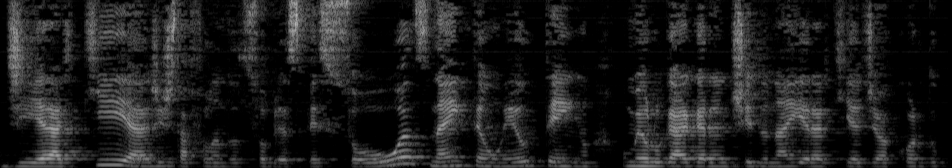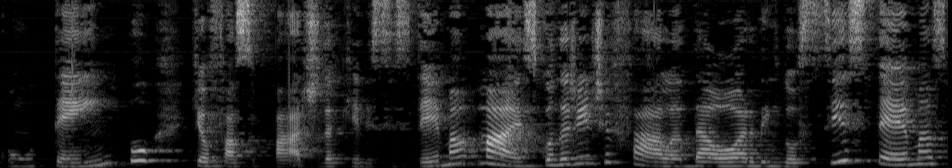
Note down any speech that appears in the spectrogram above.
de hierarquia, a gente está falando sobre as pessoas, né? Então, eu tenho o meu lugar garantido na hierarquia de acordo com o tempo que eu faço parte daquele sistema, mas quando a gente fala da ordem dos sistemas,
